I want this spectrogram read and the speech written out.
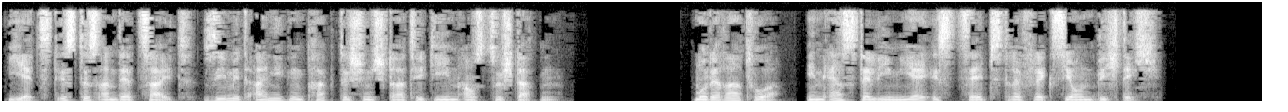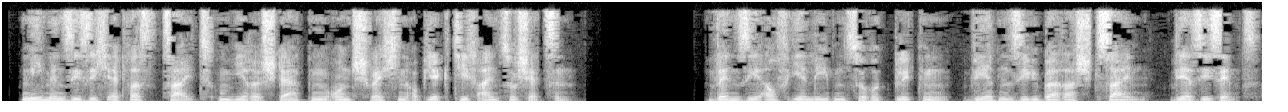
Jetzt ist es an der Zeit, Sie mit einigen praktischen Strategien auszustatten. Moderator, in erster Linie ist Selbstreflexion wichtig. Nehmen Sie sich etwas Zeit, um Ihre Stärken und Schwächen objektiv einzuschätzen. Wenn Sie auf Ihr Leben zurückblicken, werden Sie überrascht sein, wer Sie sind.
